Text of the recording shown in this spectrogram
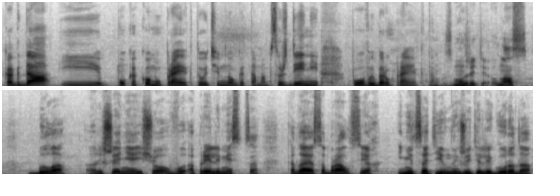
Когда и по какому проекту? Очень много там обсуждений по выбору проекта. Смотрите, у нас было решение еще в апреле месяце, когда я собрал всех инициативных жителей города,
